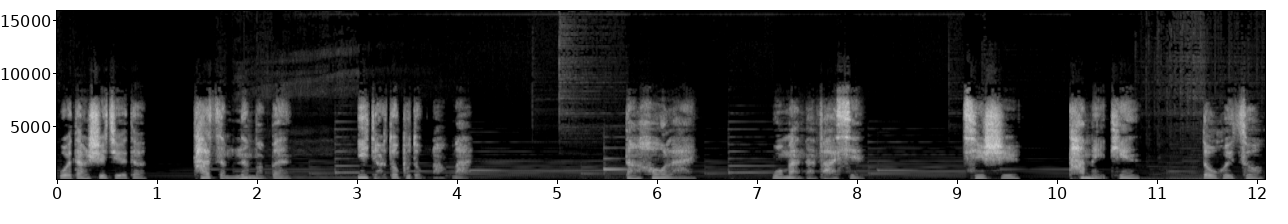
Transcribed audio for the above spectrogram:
我当时觉得他怎么那么笨，一点都不懂浪漫。但后来，我慢慢发现，其实他每天都会做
